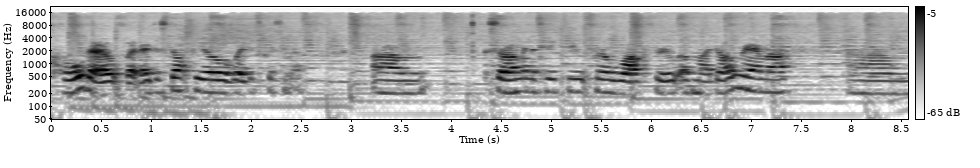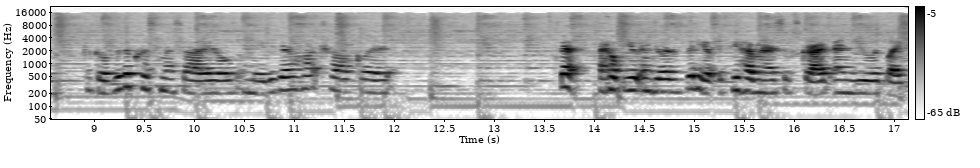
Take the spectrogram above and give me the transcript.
cold out, but I just don't feel like it's Christmas. Um, so I'm going to take you for a walkthrough of my Dollarama, um, go through the Christmas aisles, maybe get a hot chocolate. So I hope you enjoy this video. If you haven't already subscribed and you would like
